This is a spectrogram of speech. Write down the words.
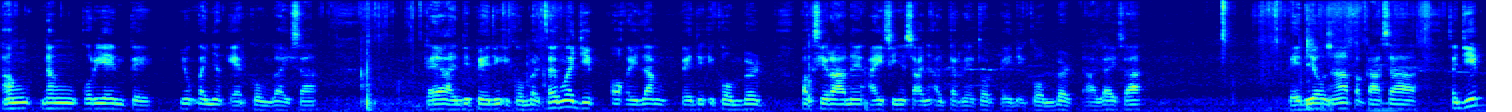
ang ng kuryente yung kanyang aircon guys ha. Kaya hindi pwedeng i-convert. Sa mga Jeep, okay lang. Pwedeng i-convert. Pag sira na yung IC niya sa kanyang alternator, pwede i-convert. Ha guys ha. Pwede yun ha. Pagka sa, sa Jeep,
